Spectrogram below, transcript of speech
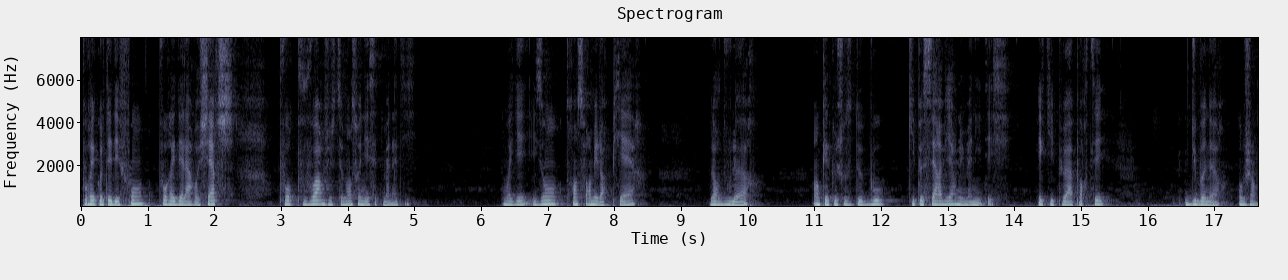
pour récolter des fonds, pour aider la recherche, pour pouvoir justement soigner cette maladie. Vous voyez, ils ont transformé leur pierre, leur douleur, en quelque chose de beau qui peut servir l'humanité et qui peut apporter du bonheur aux gens,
